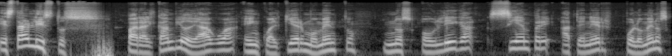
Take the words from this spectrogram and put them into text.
Estar listos para el cambio de agua en cualquier momento nos obliga siempre a tener por lo menos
